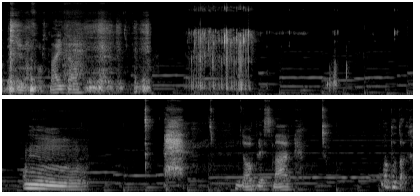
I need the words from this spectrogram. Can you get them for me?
A będzie na Fortnite'a. Mm. Dobry smak. No to tak.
